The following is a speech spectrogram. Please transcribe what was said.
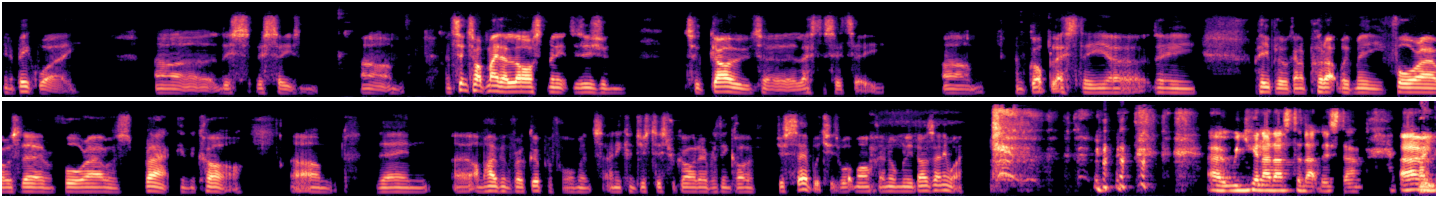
in a big way uh, this this season. Um, and since I've made a last minute decision to go to Leicester City, um, and God bless the uh, the people who are going to put up with me four hours there and four hours back in the car, um, then uh, I'm hoping for a good performance, and he can just disregard everything I've just said, which is what Marco normally does anyway. uh, you can add us to that list, Dan. Um,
